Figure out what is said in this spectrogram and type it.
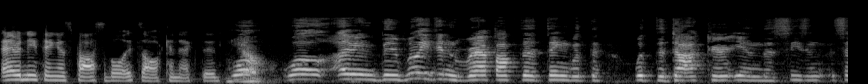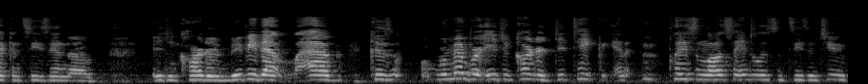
anything is possible. It's all connected. Well, well, I mean, they really didn't wrap up the thing with the with the doctor in the season, second season of Agent Carter. Maybe that lab, because remember, Agent Carter did take an- place in Los Angeles in season two.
